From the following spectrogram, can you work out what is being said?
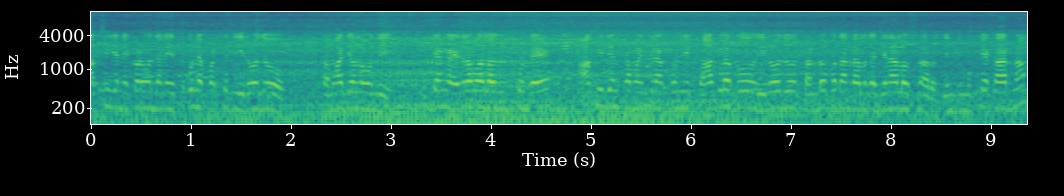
ఆక్సిజన్ ఎక్కడ ఉందని ఎత్తుకునే పరిస్థితి ఈరోజు సమాజంలో ఉంది. ముఖ్యంగా హైదరాబాద్లో చూసుకుంటే ఆక్సిజన్ సంబంధించిన కొన్ని పార్కులకు ఈరోజు తండోపతండాలుగా జనాలు వస్తున్నారు. దీనికి ముఖ్య కారణం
